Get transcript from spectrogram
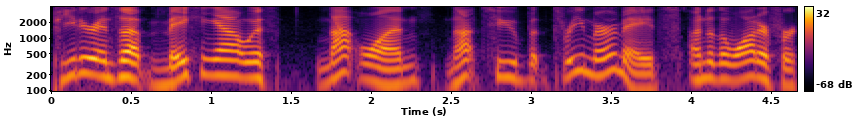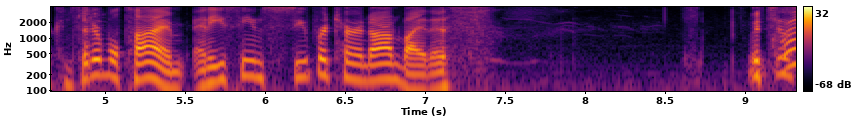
Peter ends up making out with not one, not two, but three mermaids under the water for a considerable time, and he seems super turned on by this. which is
